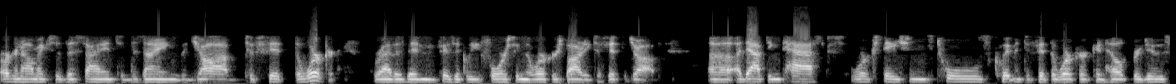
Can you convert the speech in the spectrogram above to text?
ergonomics is the science of designing the job to fit the worker rather than physically forcing the worker's body to fit the job. Uh, adapting tasks, workstations, tools, equipment to fit the worker can help reduce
